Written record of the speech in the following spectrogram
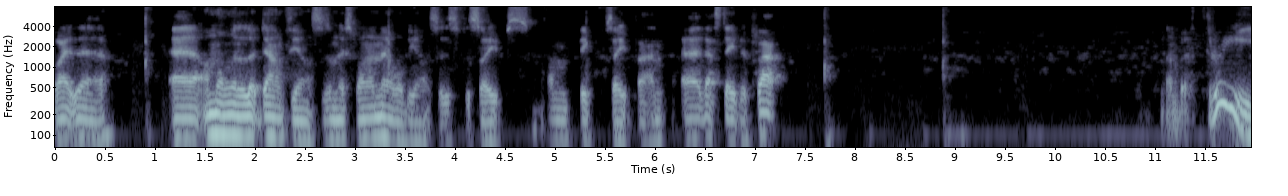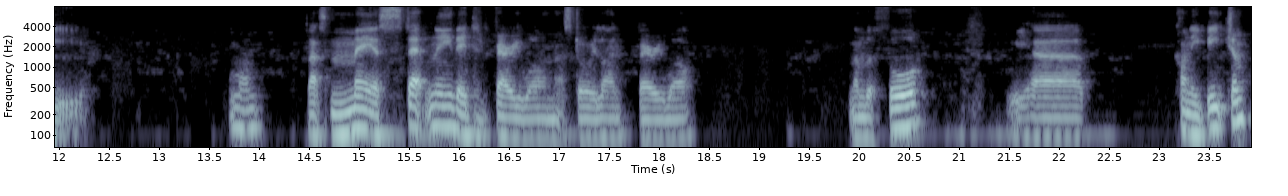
right there. Uh, I'm not going to look down for the answers on this one. I know all the answers for soaps. I'm a big soap fan. Uh, that's David Platt. Number three. Come on. That's Maya Stepney. They did very well in that storyline. Very well. Number four, we have Connie Beauchamp.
